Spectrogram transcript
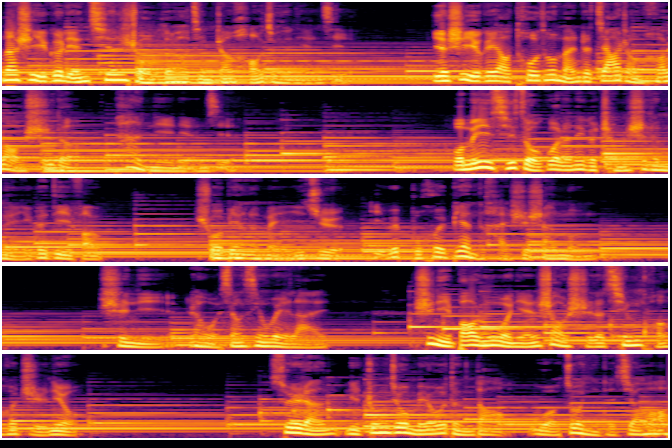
那是一个连牵手都要紧张好久的年纪，也是一个要偷偷瞒着家长和老师的叛逆年纪。我们一起走过了那个城市的每一个地方，说遍了每一句以为不会变的海誓山盟。是你让我相信未来，是你包容我年少时的轻狂和执拗。虽然你终究没有等到我做你的骄傲。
